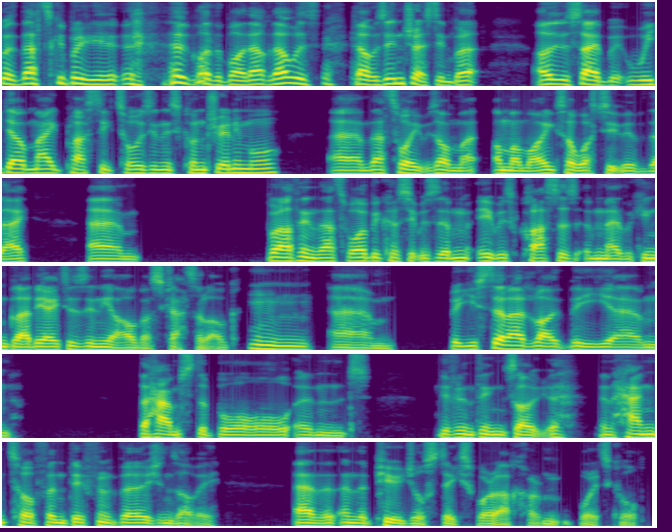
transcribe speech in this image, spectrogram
but that's completely by the by. That, that was that was interesting. But I was going to say, but we don't make plastic toys in this country anymore. Um, that's why it was on my on my mind. So I watched it the other day. Um, but I think that's why because it was um, it was classed as American Gladiators in the Argos catalogue. Mm. Um, but you still had like the um, the hamster ball and different things like and hang tough and different versions of it, and the, and the pugil sticks were I can't remember what it's called.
